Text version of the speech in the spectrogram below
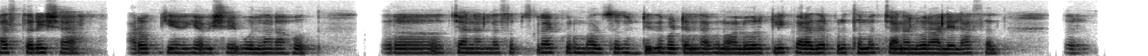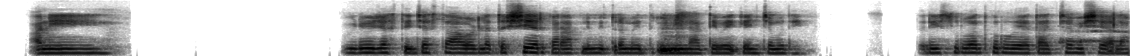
हस्तरेषा आरोग्य याविषयी बोलणार आहोत. तर चॅनलला सबस्क्राईब करून बाजूचं घंटीचं बटन दाबून ऑलवर क्लिक करा जर प्रथमच चॅनलवर आलेला असाल तर. आणि व्हिडिओ जास्तीत जास्त आवडला तर शेअर करा आपले मित्रमैत्रिणी नातेवाईक यांच्यामध्ये. तरी सुरुवात करूयात आजच्या विषयाला.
